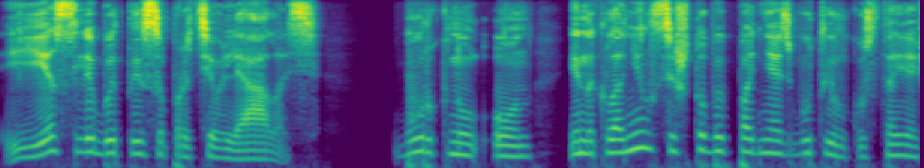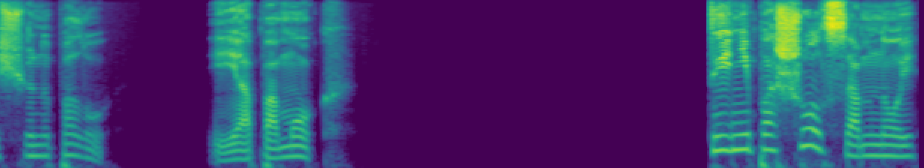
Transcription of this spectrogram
«Если бы ты сопротивлялась», — буркнул он и наклонился, чтобы поднять бутылку, стоящую на полу. «Я помог». «Ты не пошел со мной»,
